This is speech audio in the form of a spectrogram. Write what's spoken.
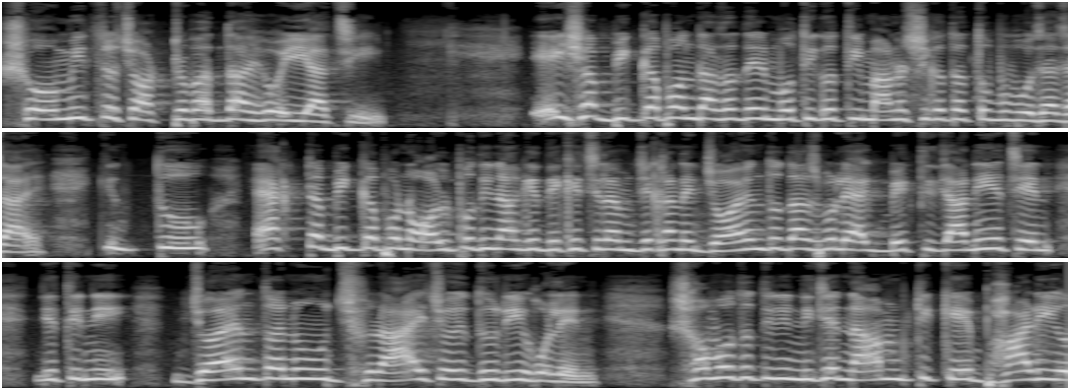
সৌমিত্র চট্টোপাধ্যায় হইয়াছি। এই সব বিজ্ঞাপনদাতাদের মতিগতি, মানসিকতা তবু বোঝা যায়। কিন্তু একটা বিজ্ঞাপন অল্প দিন আগে দেখেছিলাম, যেখানে জয়ন্ত দাস বলে এক ব্যক্তি জানিয়েছেন যে তিনি জয়ন্তনুজ রায়চৌধুরী হলেন। সম্ভবত তিনি নিজের নামটিকে ভারী ও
